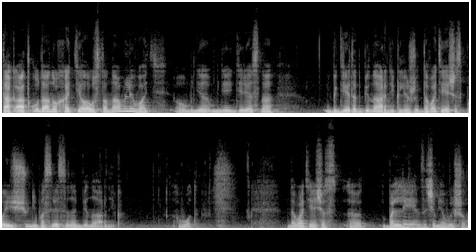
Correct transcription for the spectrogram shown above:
Так, а откуда оно хотело устанавливать? Мне, мне интересно, где этот бинарник лежит. Давайте я сейчас поищу непосредственно бинарник. Вот. Давайте я сейчас... Э, блин, зачем я вышел?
